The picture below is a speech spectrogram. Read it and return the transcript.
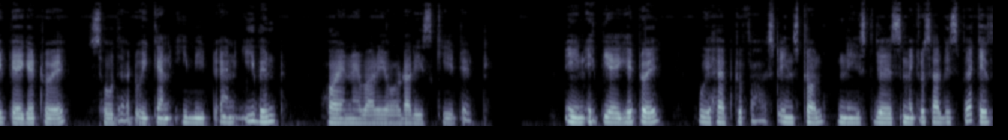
API gateway so that we can emit an event whenever a order is created. In API gateway, we have to first install Nest.js microservice package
